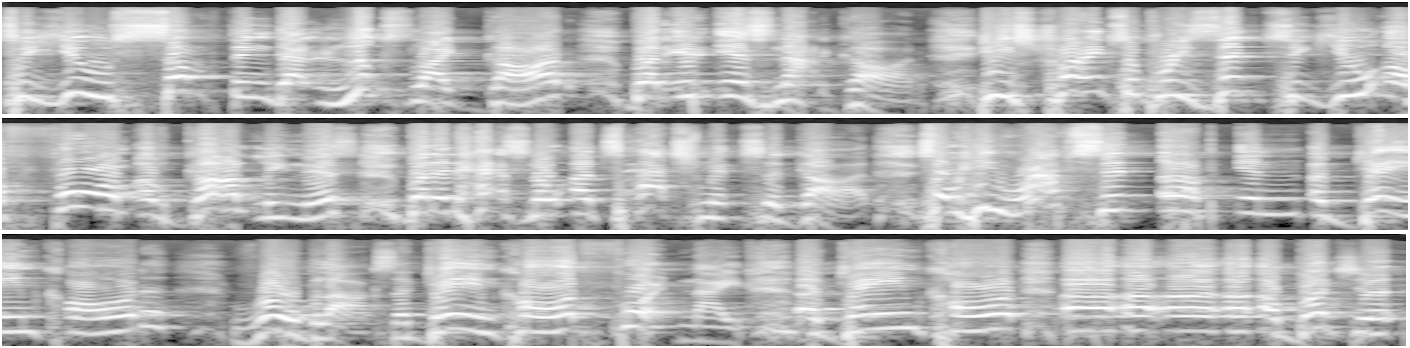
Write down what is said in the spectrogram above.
to you something that looks like God, but it is not God. He's trying to present to you a form of godliness, but it has no attachment to God. So he wraps it up in a game called Roblox, a game called Fortnite, a game called uh, uh, uh, uh a bunch of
